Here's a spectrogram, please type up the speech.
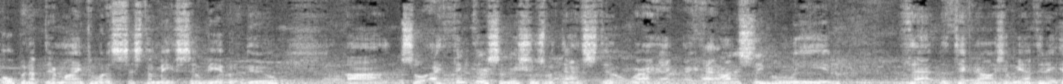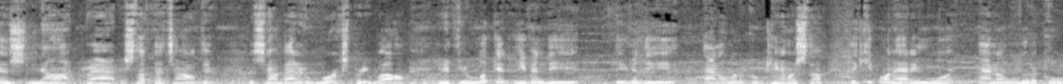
open up their mind to what a system may still be able to do. Um, so I think there's some issues with that still, where I, I, I honestly believe that the technology that we have today is not bad. The stuff that's out there, it's not bad. It works pretty well. And if you look at even the even the analytical camera stuff, they keep on adding more analytical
